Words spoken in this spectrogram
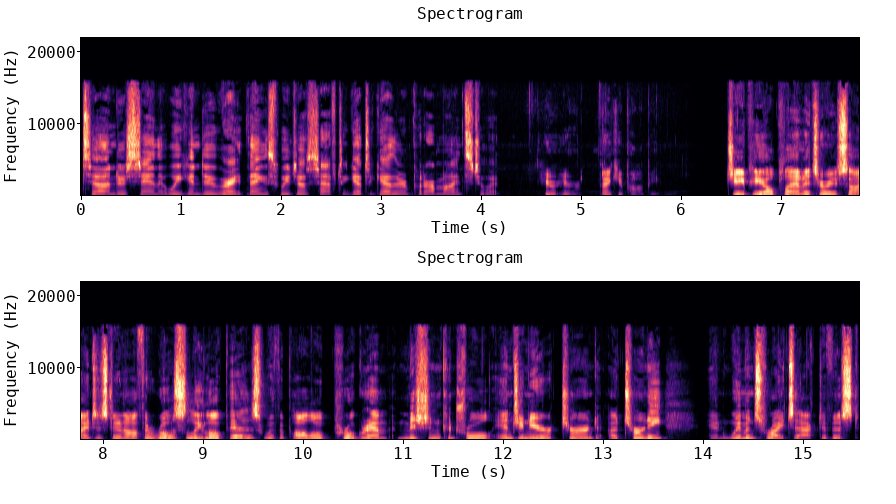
to understand that we can do great things. We just have to get together and put our minds to it. Here, here. Thank you, Poppy. JPL planetary scientist and author Rosaly Lopes with Apollo program mission control engineer turned attorney and women's rights activist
